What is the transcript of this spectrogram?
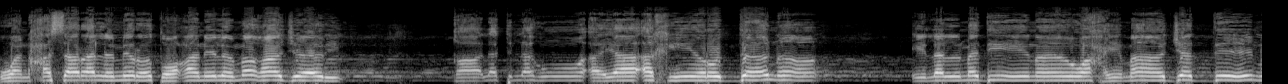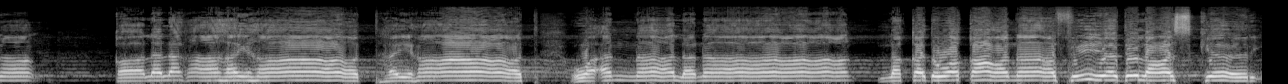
وانحسر المرط عن المهجر قالت له أيا أخي ردنا إلى المدينة وحما جدنا. قال لها هيهات هيهات وأنا لنا لقد وقعنا في يد العسكري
